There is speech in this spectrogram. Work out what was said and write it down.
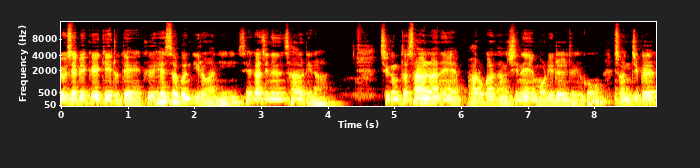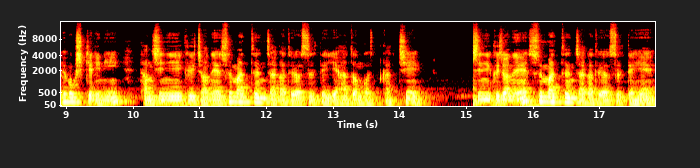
요셉이 그에게 이르되 그 해석은 이러하니 세 가지는 사흘이라. 지금부터 사흘 안에 바로가 당신의 머리를 들고 전직을 회복시키리니 당신이 그 전에 술 맡은 자가 되었을 때에 하던 것 같이 당신이 그 전에 술 맡은 자가 되었을 때에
